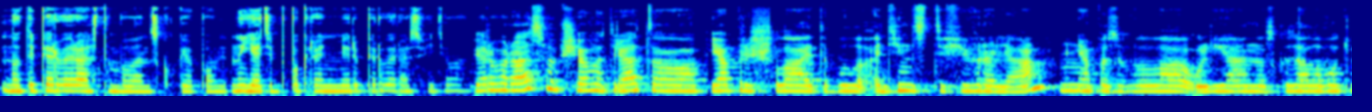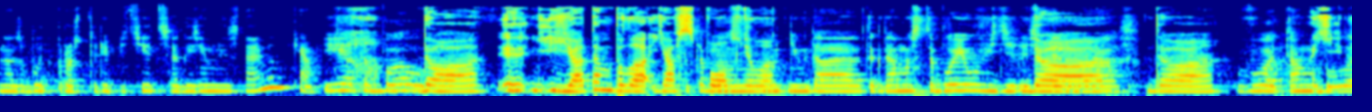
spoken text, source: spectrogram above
Но ты первый раз там была, насколько я помню. Ну, я тебя, по крайней мере, первый раз видела. Первый раз вообще в отряд э, я пришла, это было 11 февраля. Меня позвала Ульяна, сказала, вот у нас будет просто репетиция к зимней знаменке. И это был... Да, э, и я там была, я вспомнила. Это был спутник, да, тогда мы с тобой и увиделись да, первый раз. Да, Вот, там а была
